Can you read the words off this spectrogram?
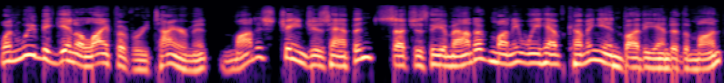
When we begin a life of retirement, modest changes happen, such as the amount of money we have coming in by the end of the month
